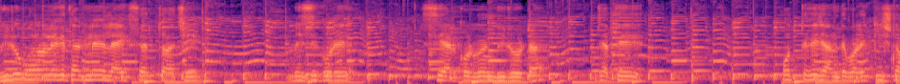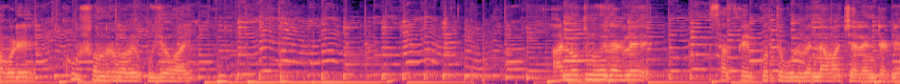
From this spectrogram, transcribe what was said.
ভিডিও ভালো লেগে থাকলে লাইক শেয়ার তো আছে বেশি করে শেয়ার করবেন ভিডিওটা, যাতে প্রত্যেকে জানতে পারে কৃষ্ণগড়ে খুব সুন্দরভাবে পুজো হয়। আর নতুন হয়ে থাকলে সাবস্ক্রাইব করতে ভুলবেন না আমার চ্যানেলটাকে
